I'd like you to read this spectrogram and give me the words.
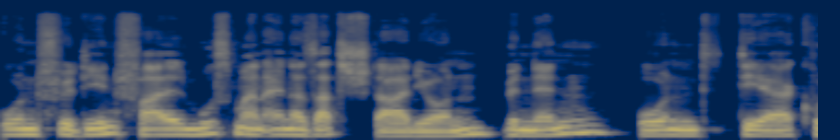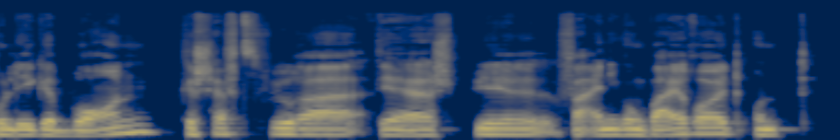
Und für den Fall muss man ein Ersatzstadion benennen. Und der Kollege Born, Geschäftsführer der Spielvereinigung Bayreuth und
